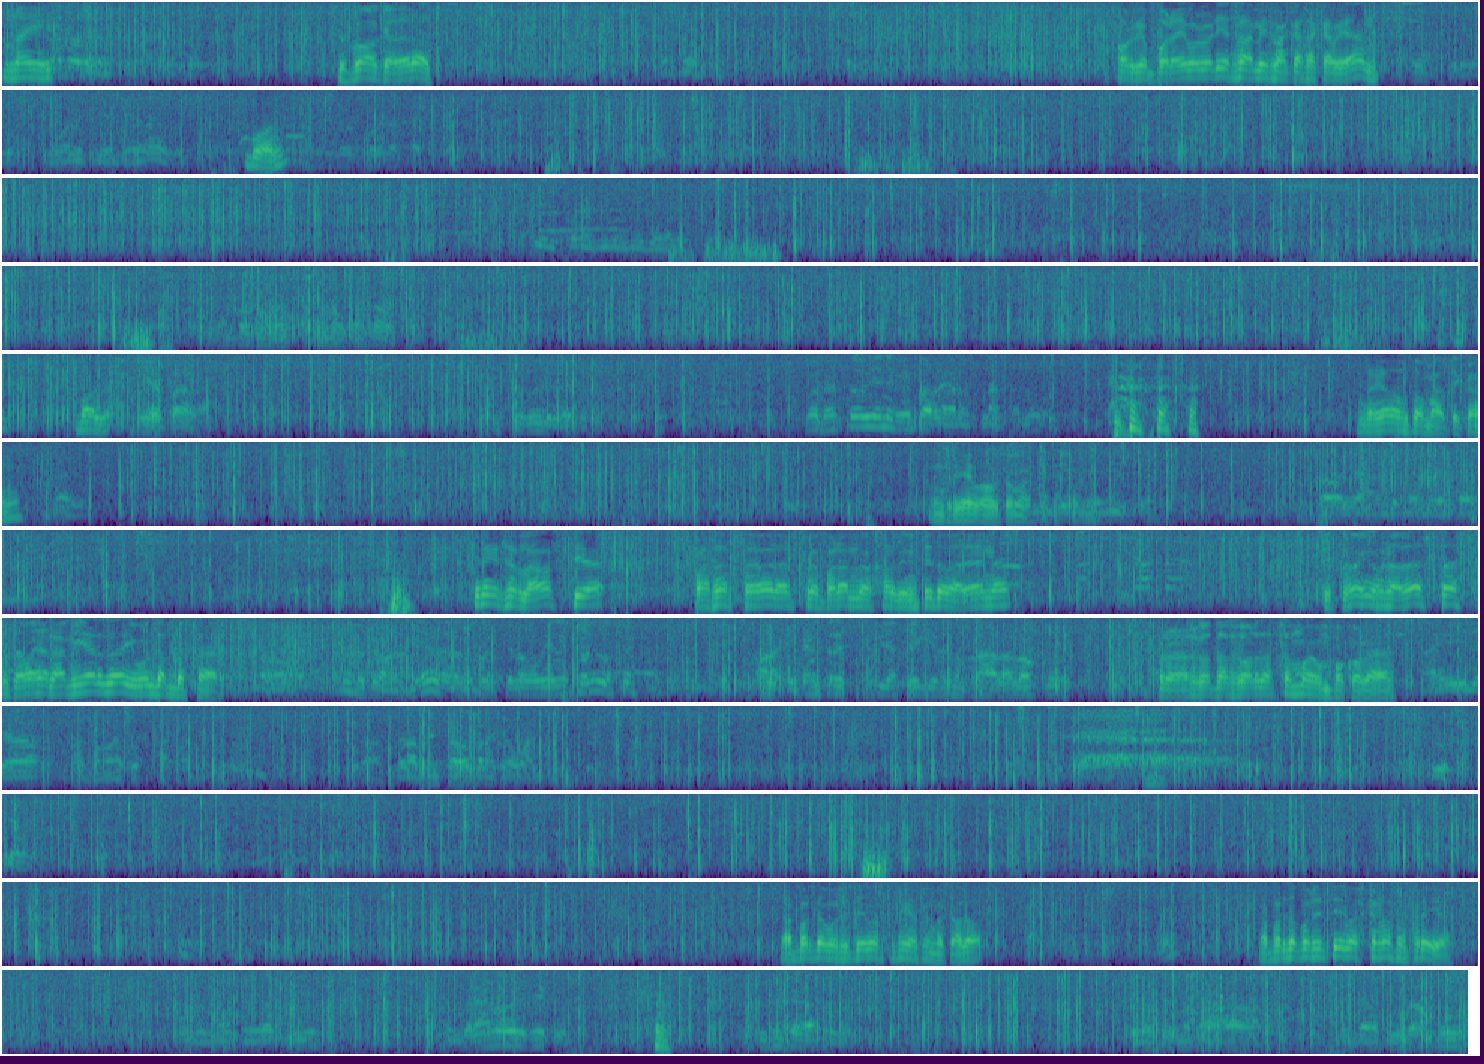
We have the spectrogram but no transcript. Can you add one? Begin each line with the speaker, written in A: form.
A: No hay...
B: Derecha.
A: Supongo que derecha.
B: ¿Por qué?
A: Porque por ahí volverías a la misma casa que había antes. Bueno.
B: Sí, es por aquí porque hay que ver. Tampoco me- no me tocó, o sea.
A: Vale.
B: Mira, para. Bueno, esto viene bien para regar las plantas, ¿no?
A: Regalo automático, ¿no? Un riego automático. Tiene que ser la hostia pasarse horas preparando el jardincito de arena. Que te venga una de estas, que te vaya a la mierda y vuelva a empezar.
B: No, no se te va a la mierda, lo que pasa es que luego viene el sol y lo seca. Ahora, caen tres días seguidos en plan a lo loco,
A: Pero las gotas gordas te mueven un poco las...
B: ahí ya a tomar por saco. Esto era pensado para que aguante.
A: La parte positiva es que sigue haciendo calor. La parte positiva es que no hace frío.
B: En verano es rico. Pero es una temperatura muy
